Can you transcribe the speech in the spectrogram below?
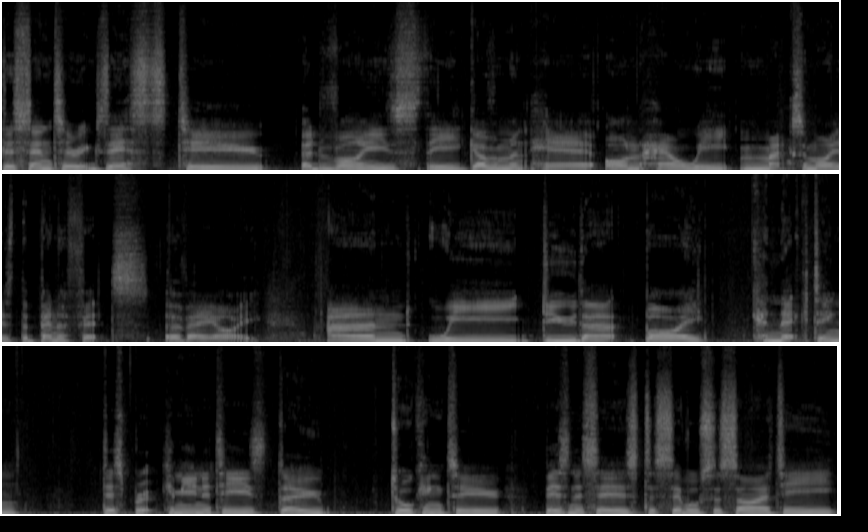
the centre exists to advise the government here on how we maximise the benefits of AI. And we do that by connecting disparate communities, so talking to businesses, to civil society,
